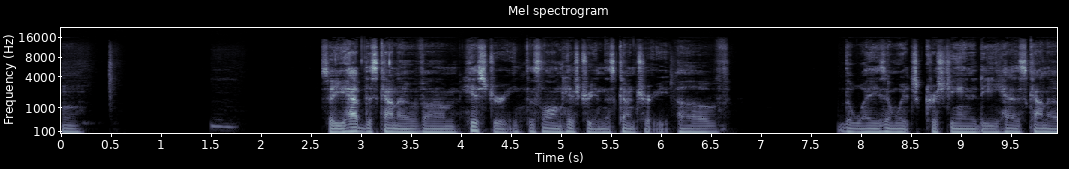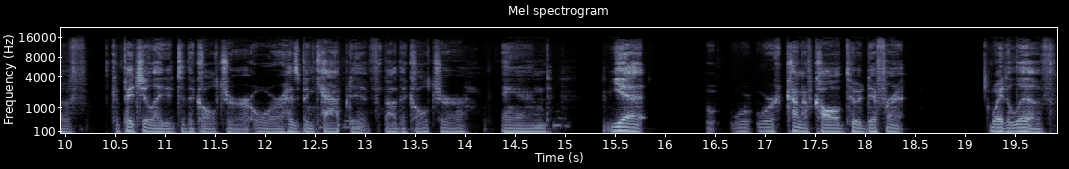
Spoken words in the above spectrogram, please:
Hmm. Hmm. So you have this kind of um, history, this long history in this country of the ways in which Christianity has kind of capitulated to the culture or has been mm-hmm. captive by the culture. And mm-hmm. yet we're kind of called to a different way to live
